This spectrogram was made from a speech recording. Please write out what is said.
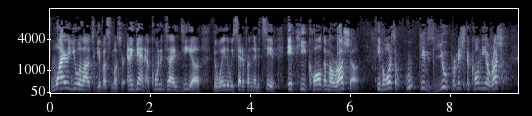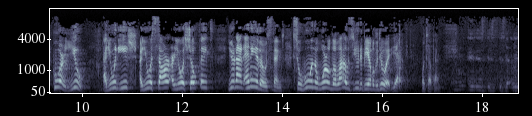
Why are you allowed to give us musar? And again, according to the idea, the way that we said it from the Netziv, if he called him a rasha, even more so, who gives you permission to call me a rasha? Who are you? Are you an ish? Are you a sar? Are you a shofet? You're not any of those things. So who in the world allows you to be able to do it? Yeah. What's up, Ben? Is, is, is the, I mean,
